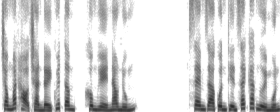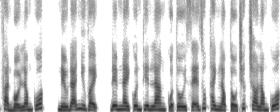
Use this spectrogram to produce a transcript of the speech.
trong mắt họ tràn đầy quyết tâm, không hề nao núng. Xem ra quân thiên sách các người muốn phản bội Long Quốc, nếu đã như vậy, đêm nay quân thiên lang của tôi sẽ giúp thanh lọc tổ chức cho Long Quốc.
